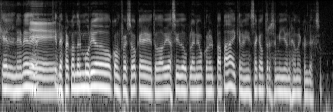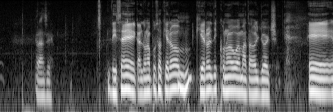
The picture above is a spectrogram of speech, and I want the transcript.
Que el nene, de- Eh. que después cuando él murió, confesó que todo había sido planeado con el papá y que le habían sacado 13 millones a Michael Jackson. Gracias. Dice, Cardona puso, quiero, quiero el disco nuevo de Matador George. Eh,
